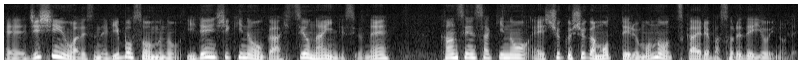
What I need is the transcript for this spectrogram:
えー、自身はですねリボソームの遺伝子機能が必要ないんですよね。感染先の、えー、宿主が持っているものを使えればそれで良いので。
